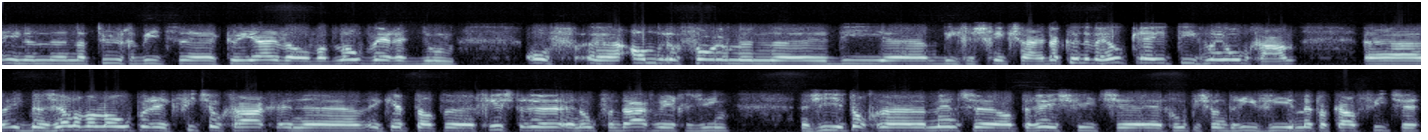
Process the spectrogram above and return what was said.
in een natuurgebied kun jij wel wat loopwerk doen. Of andere vormen die, die geschikt zijn. Daar kunnen we heel creatief mee omgaan. ik ben zelf een loper, ik fiets ook graag. En ik heb dat gisteren en ook vandaag weer gezien dan zie je toch uh, mensen op de racefiets, uh, groepjes van drie, vier met elkaar fietsen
